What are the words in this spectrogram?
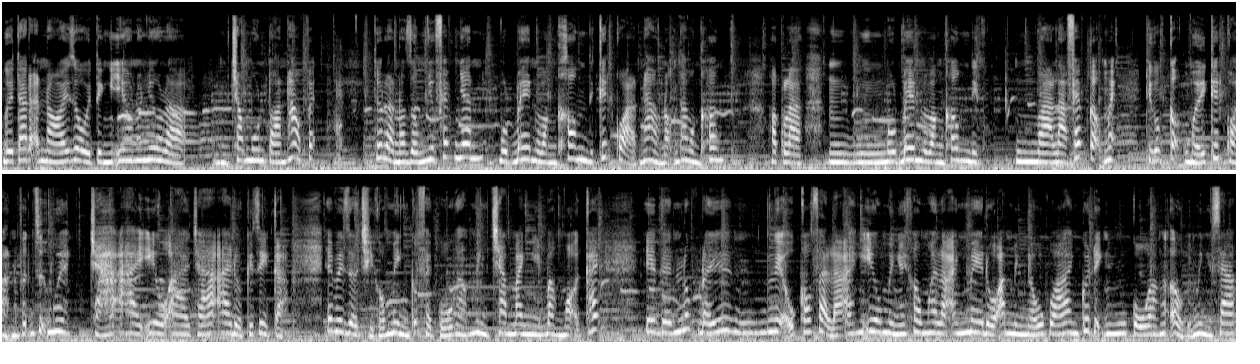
Người ta đã nói rồi tình yêu nó như là trong môn toán học ấy Tức là nó giống như phép nhân ấy. Một bên mà bằng không thì kết quả nào nó cũng ra bằng không. Hoặc là một bên mà bằng không thì mà là phép cộng ấy thì có cộng mấy kết quả nó vẫn giữ nguyên. Chả ai yêu ai chả ai được cái gì cả. Thế bây giờ chỉ có mình cứ phải cố gắng mình chăm anh ấy bằng mọi cách. Thì đến lúc đấy liệu có phải là anh yêu mình hay không? Hay là anh mê đồ ăn mình nấu quá anh quyết định cố gắng ở với mình sao?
